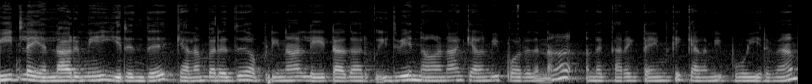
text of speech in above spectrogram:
வீட்டில் எல்லாருமே இருந்து கிளம்புறது அப்படின்னா லேட்டாக தான் இருக்கும். இதுவே நானாக கிளம்பி போகிறதுனா அந்த கரெக்ட் டைமுக்கு கிளம்பி போயிடுவேன்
